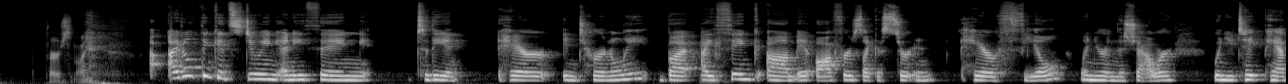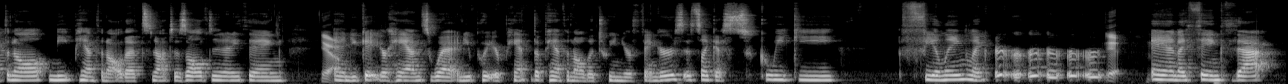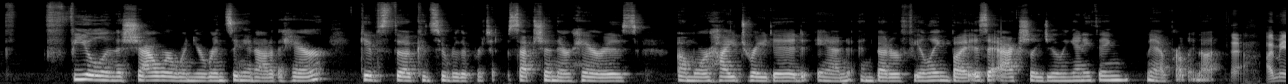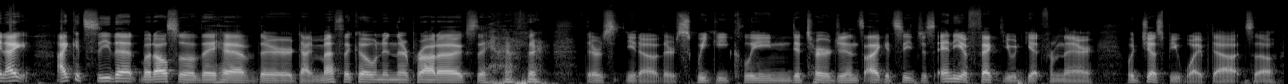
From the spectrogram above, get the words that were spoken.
personally. I don't think it's doing anything to the in- hair internally, but I think um, it offers like a certain hair feel when you're in the shower. When you take panthenol, neat panthenol that's not dissolved in anything, Yeah. and you get your hands wet and you put your pan- the panthenol between your fingers, it's like a squeaky feeling, like. "Er, er, er, er, er, er." yeah. And I think that feel in the shower when you're rinsing it out of the hair gives the consumer the perception their hair is a more hydrated and and better feeling. But is it actually doing anything? Yeah, probably not. Yeah, I mean, I I could see that, but also they have their dimethicone in their products. They have their there's you know their squeaky clean detergents. I could see just any effect you would get from there would just be wiped out. So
